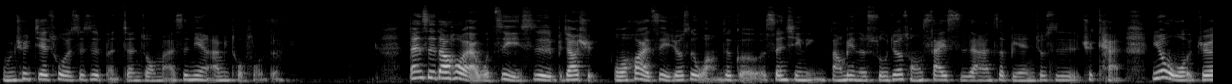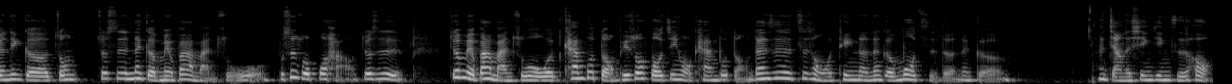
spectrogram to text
我们去接触的是日本真宗嘛，是念阿弥陀佛的。但是到后来，我自己是比较学，我后来自己就是往这个身心灵方面的书，就从赛斯啊这边就是去看，因为我觉得那个中就是那个没有办法满足我，不是说不好，就是就没有办法满足我，我看不懂。比如说佛经我看不懂，但是自从我听了那个墨子的那个他讲的心经之后，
